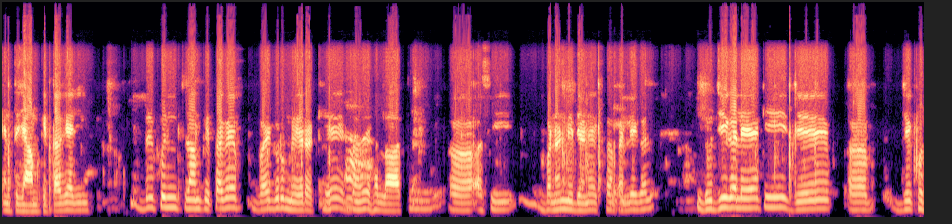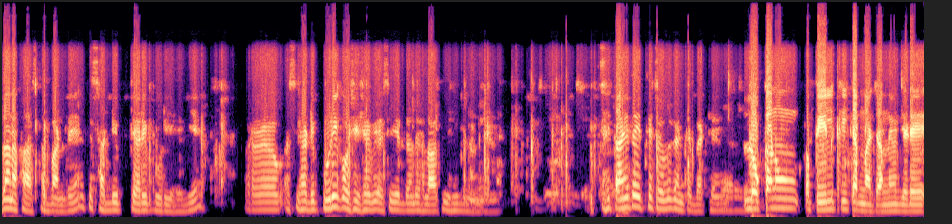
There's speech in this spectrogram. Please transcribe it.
ਇੰਤਜ਼ਾਮ ਕੀਤਾ ਗਿਆ ਜੀ? ਬਿਲਕੁਲ ਇੰਤਜ਼ਾਮ ਕੀਤਾ ਗਿਆ। ਵਾਹਿਗੁਰੂ ਮੇਰ ਰੱਖੇ। ਇਦਾਂ ਦੇ ਹਾਲਾਤ ਅਸੀਂ ਬਣਨ ਨਹੀਂ ਦੇਣੇ ਇੱਕ ਤਾਂ ਪਹਿਲੀ ਗੱਲ। ਦੂਜੀ ਗੱਲ ਇਹ ਹੈ ਕਿ ਜੇ ਜੇ ਖੁਦਾ ਨਾ ਖਾਸਤਾ ਬਣਦੇ ਆ ਤੇ ਸਾਡੀ ਤਿਆਰੀ ਪੂਰੀ ਹੈਗੀ ਹੈ। ਪਰ ਅਸੀਂ ਸਾਡੀ ਪੂਰੀ ਕੋਸ਼ਿਸ਼ ਹੈ ਵੀ ਅਸੀਂ ਇਦਾਂ ਦੇ ਹਾਲਾਤ ਨਹੀਂ ਬਣਨ ਦੇਣੇ। ਅਸੀਂ ਤਾਂ ਹੀ ਤਾਂ ਇੱਥੇ 24 ਘੰਟੇ ਬੈਠੇ ਹਾਂ ਯਾਰ। ਲੋਕਾਂ ਨੂੰ ਅਪੀਲ ਕੀ ਕਰਨਾ ਚਾਹੁੰਦੇ ਹੋ ਜਿਹੜੇ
